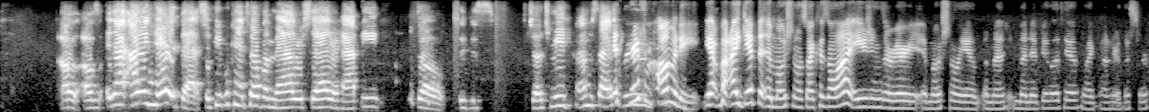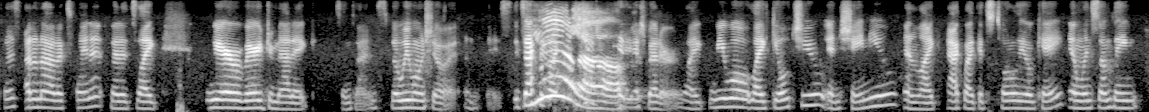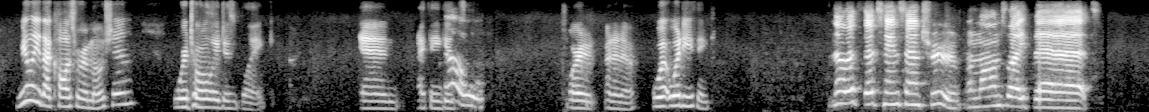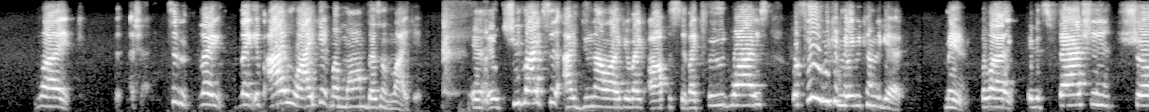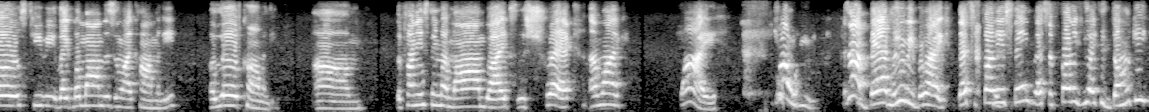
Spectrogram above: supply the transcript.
I, I was, and I, I inherit that, so people can't tell if I'm mad or sad or happy. So they just judge me. I'm just like, it's great for comedy. Yeah, but I get the emotional side because a lot of Asians are very emotionally um, manipulative, like under the surface. I don't know how to explain it, but it's like we're very dramatic sometimes, but we won't show it on the face. Exactly. Yeah. Like, much better. Like we will like guilt you and shame you and like act like it's totally okay. And when something really that calls for emotion, we're totally just blank. And I think no. it's or I don't know. What what do you think? No, that's that's hands down true. My mom's like that. Like, to like like if I like it, my mom doesn't like it if she likes it, I do not like it. Like opposite, like food wise. But food we can maybe come together, maybe. But like if it's fashion, shows, TV, like my mom doesn't like comedy. I love comedy. Um, the funniest thing my mom likes is Shrek. I'm like, why? What's wrong with you? It's not a bad movie, but like that's the funniest thing. That's the funniest. You like the donkey?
